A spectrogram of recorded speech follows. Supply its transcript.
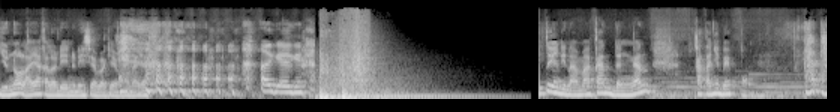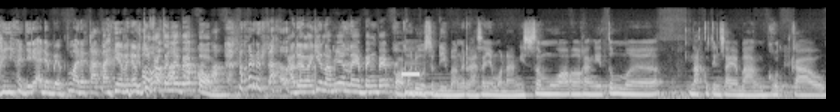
you know lah ya kalau di Indonesia bagaimana ya. Oke, oke. itu yang dinamakan dengan katanya Bepom. Katanya, jadi ada Bepom, ada katanya Bepom. Itu katanya Bepom. Baru tahu. Ada lagi yang namanya nebeng Bepom. Aduh sedih banget rasanya mau nangis. Semua orang itu me- nakutin saya bangkrut kau.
